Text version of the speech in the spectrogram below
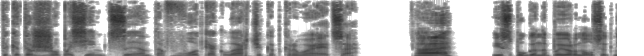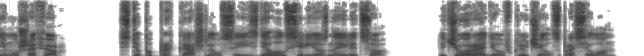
«Так это жопа семь центов! Вот как ларчик открывается!» «А?» — испуганно повернулся к нему шофер. Степа прокашлялся и сделал серьезное лицо. «Ты чего радио включил?» — спросил он.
